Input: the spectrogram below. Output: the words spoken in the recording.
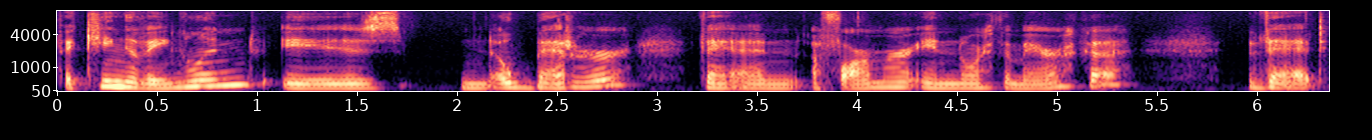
the King of England is no better than a farmer in North America, that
